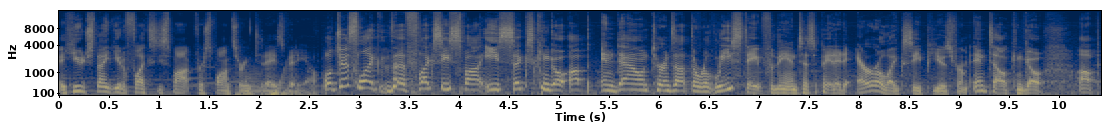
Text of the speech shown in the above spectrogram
A huge thank you to FlexiSpot for sponsoring today's video. Well, just like the FlexiSpot E6 can go up and down, turns out the release date for the anticipated Arrow Lake CPUs from Intel can go up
